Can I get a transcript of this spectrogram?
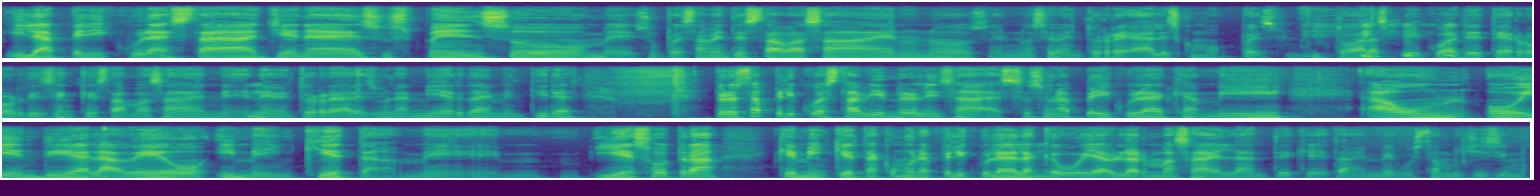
y la película está llena de suspenso, eh, supuestamente está basada en unos, en unos eventos reales, como pues todas las películas de terror dicen que está basada en, en, eventos reales, una mierda de mentiras, pero esta película está bien realizada, esta es una película que a mí aún hoy en día la veo y me inquieta, me, y es otra que me inquieta como una película de la que voy a hablar más adelante, que también me gusta muchísimo,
